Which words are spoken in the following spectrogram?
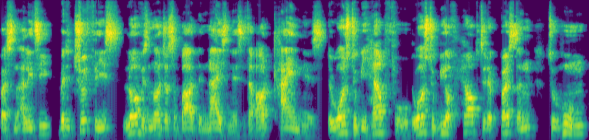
personality. But the truth is, love is not just about the niceness. It's about kindness. It wants to be helpful. It wants to be of help to the person to whom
